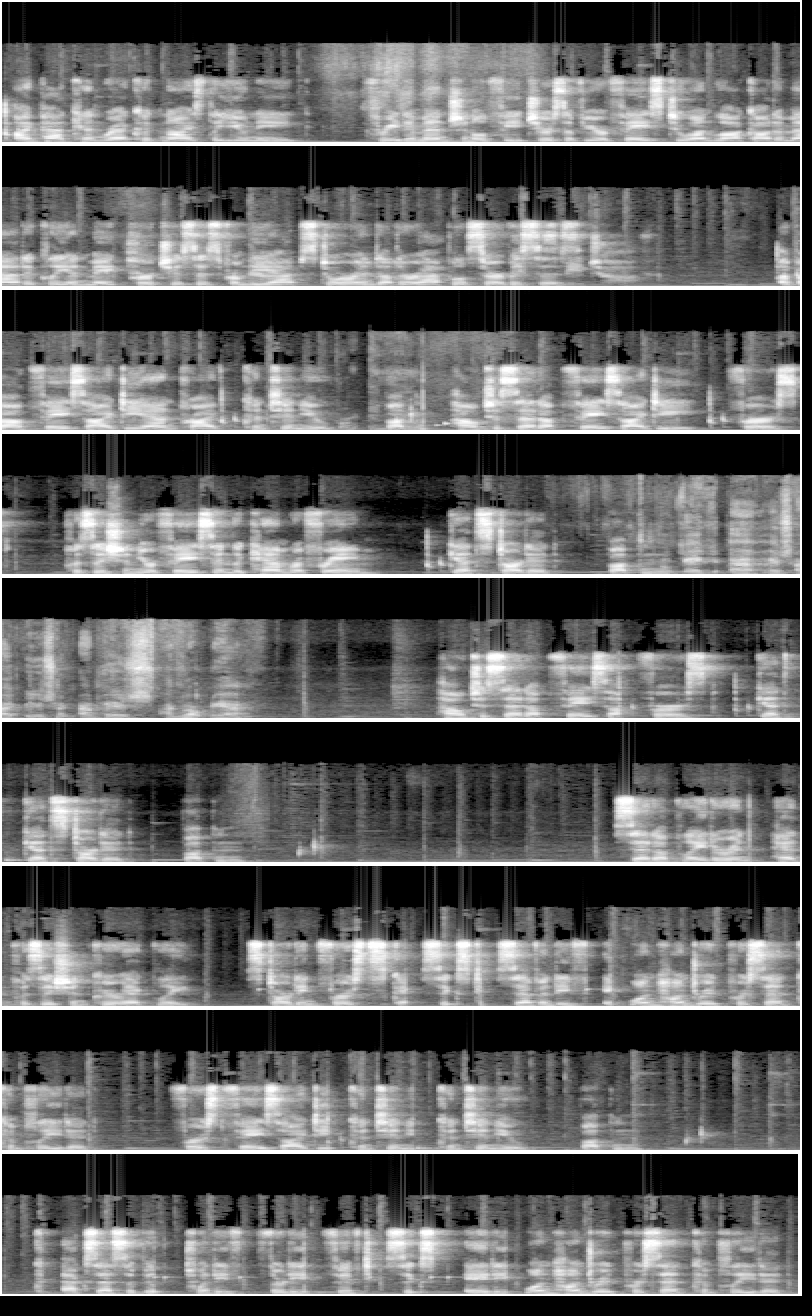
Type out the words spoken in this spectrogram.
iPad can recognize the unique, three dimensional features of your face to unlock automatically and make purchases from the App Store and other Apple services. About Face ID and Private. Continue. Button. How to set up Face ID. First, position your face in the camera frame. Get started. Button. Mm. Oke, kita uh, Face uh, ID set up uh, Face Unlock ya. How to set up Face Up first. Get get started. Button. Set up later and head position correctly. Starting first sca- 60 70 100% completed. First Face ID continue continue button. Accessibility 20 30 50 6 80 100% completed.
